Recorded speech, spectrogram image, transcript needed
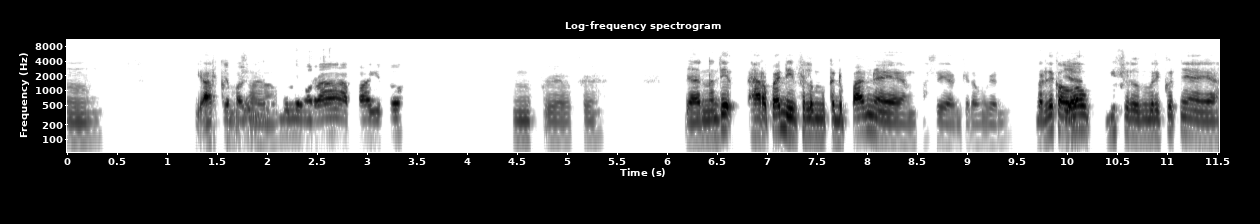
Hmm. Di Arkham ya, bunuh orang apa gitu. Oke okay, oke. Okay. Dan nanti harapnya di film ke depannya ya yang pasti yang kita mungkin. Berarti kalau yeah. di film berikutnya ya,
